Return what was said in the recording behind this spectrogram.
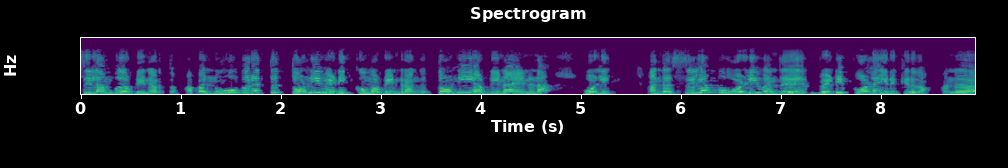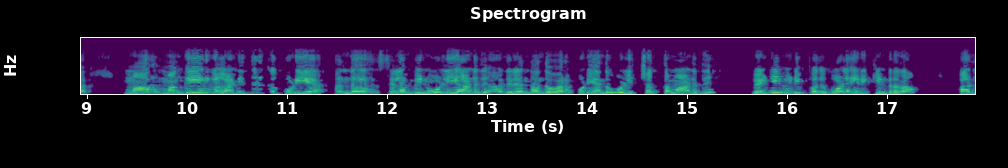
சிலம்பு அப்படின்னு அர்த்தம். அப்ப நூபுரத்து தொனி வெடிக்கும் அப்படின்றாங்க. தொனி அப்படின்னா என்னன்னா ஒளி. அந்த சிலம்பு ஒளி வந்து வெடி போல இருக்கிறதாம். அந்த மா மங்கையர்கள் அணிந்திருக்கக்கூடிய அந்த சிலம்பின் ஒளியானது அதுல இருந்து அந்த வரக்கூடிய அந்த ஒளி சத்தமானது வெடி வெடிப்பது போல இருக்கின்றதாம். பத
